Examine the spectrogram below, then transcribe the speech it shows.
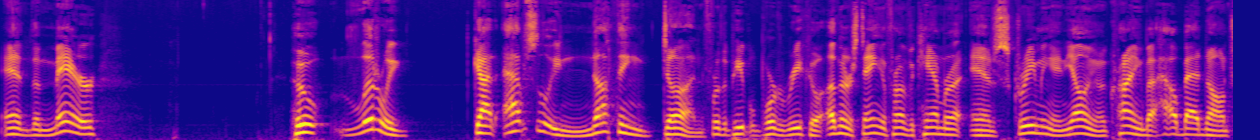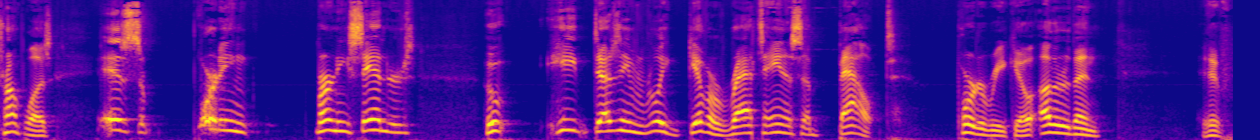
And the mayor, who literally got absolutely nothing done for the people of Puerto Rico other than standing in front of a camera and screaming and yelling and crying about how bad Donald Trump was, is supporting Bernie Sanders, who he doesn't even really give a rat's anus about Puerto Rico other than if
